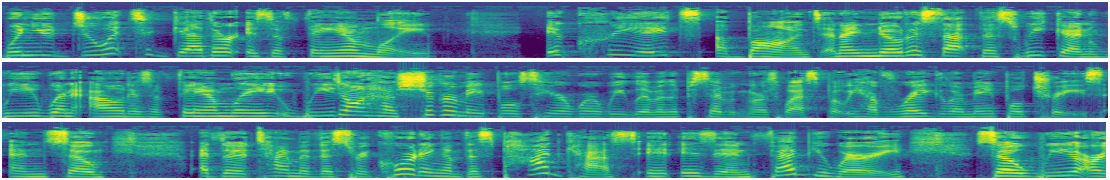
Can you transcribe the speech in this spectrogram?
when you do it together as a family, it creates a bond. And I noticed that this weekend. We went out as a family. We don't have sugar maples here where we live in the Pacific Northwest, but we have regular maple trees. And so at the time of this recording of this podcast, it is in February. So we are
